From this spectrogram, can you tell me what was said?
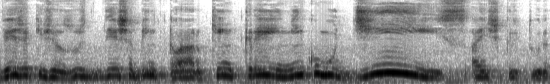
Veja que Jesus deixa bem claro: quem crê em mim, como diz a Escritura.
